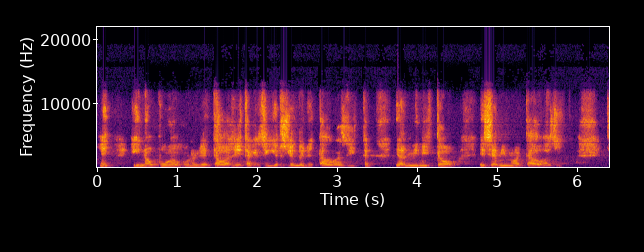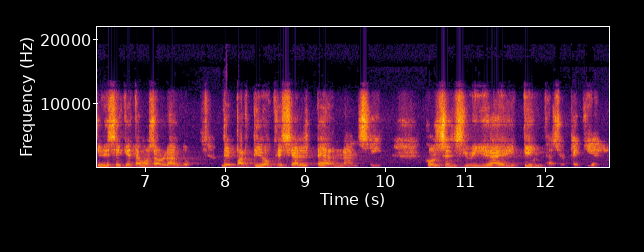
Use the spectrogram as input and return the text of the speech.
Y no pudo con el Estado fascista que siguió siendo el Estado fascista y administró ese mismo Estado fascista. Quiere decir que estamos hablando de partidos que se alternan, sí, con sensibilidades distintas, si usted quiere,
